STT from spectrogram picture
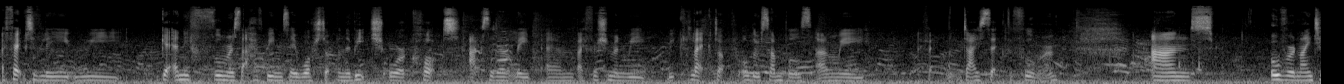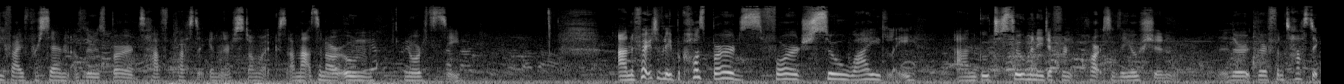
effectively we get any fulmars that have been, say, washed up on the beach or caught accidentally um, by fishermen. We, we collect up all those samples and we dissect the fulmar. And over 95% of those birds have plastic in their stomachs, and that's in our own North Sea. And effectively, because birds forage so widely and go to so many different parts of the ocean, they're, they're fantastic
